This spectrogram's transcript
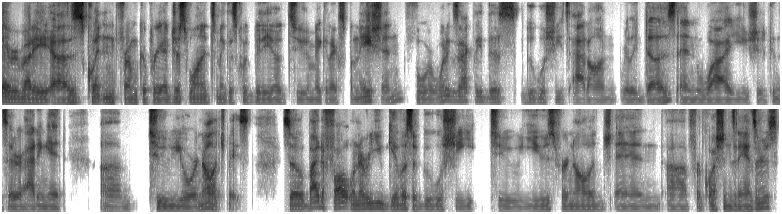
everybody, uh, this is Quentin from Capri. I just wanted to make this quick video to make an explanation for what exactly this Google Sheets add-on really does and why you should consider adding it um, to your knowledge base. So by default, whenever you give us a Google Sheet to use for knowledge and uh, for questions and answers,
